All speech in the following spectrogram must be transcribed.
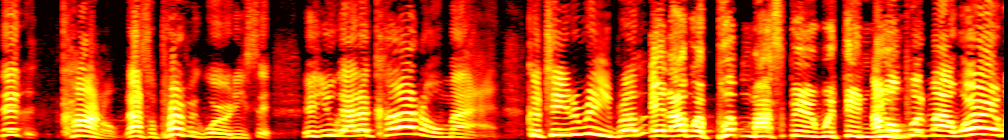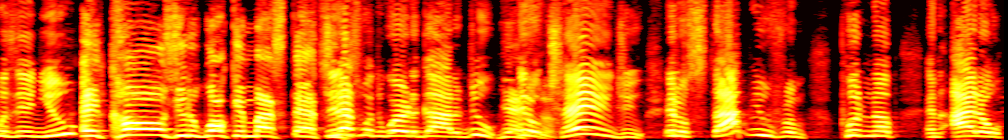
That- carnal. That's a perfect word he said. You got a carnal mind. Continue to read, brother. and I will put my spirit within you. I'm gonna put my word within you. and cause you to walk in my statutes. See, that's what the word of God will do. Yes, It'll sir. change you. It'll stop you from putting up an idol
